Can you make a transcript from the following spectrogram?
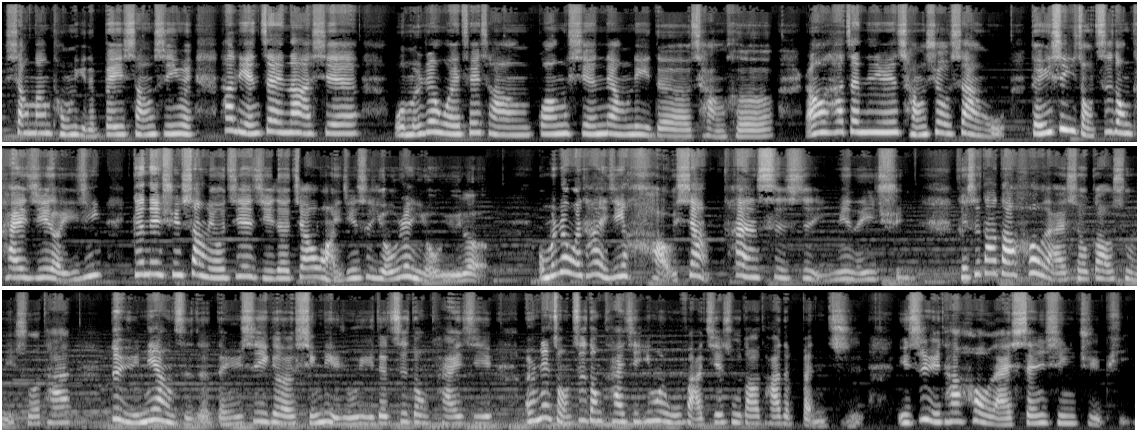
相当同理的悲伤，是因为他连在那些。我们认为非常光鲜亮丽的场合，然后他在那边长袖善舞，等于是一种自动开机了，已经跟那群上流阶级的交往已经是游刃有余了。我们认为他已经好像看似是里面的一群，可是他到后来的时候告诉你说他。对于那样子的，等于是一个行礼如仪的自动开机，而那种自动开机，因为无法接触到它的本质，以至于他后来身心俱疲。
